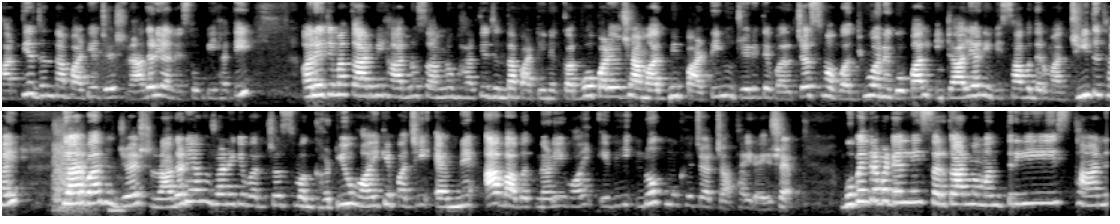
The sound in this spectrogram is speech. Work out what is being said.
ભારતીય જનતા પાર્ટીએ જયેશ રાદડિયાને સોંપી હતી અને તેમાં કારમી હારનો સામનો ભારતીય જનતા પાર્ટીને કરવો પડ્યો છે. આમ આદમી પાર્ટીનું જે રીતે વર્ચસ્વ વધ્યું અને ગોપાલ ઇટાલિયાની વિસાવદરમાં જીત થઈ, ત્યારબાદ જયેશ રાદડિયાનું જાણે કે વર્ચસ્વ ઘટ્યું હોય કે પછી એમને આ બાબત નડી હોય એવી લોકમુખે ચર્ચા થઈ રહી છે. ભૂપેન્દ્ર પટેલની સરકારમાં મંત્રી સ્થાન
